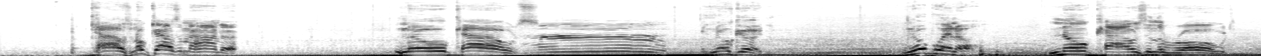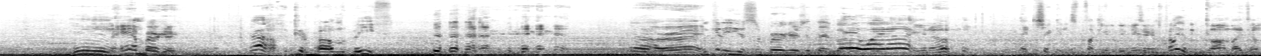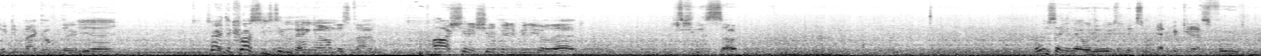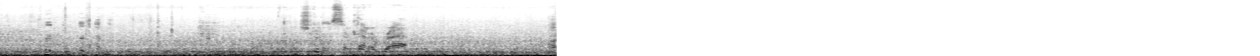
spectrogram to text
Cows. No cows in the Honda. No cows. No good. No bueno. No cows in the road. Mmm, hamburger. Oh, could have brought the beef. All right. We could have used some burgers at that bar. Yeah, why not? You know, that chicken's fucking gonna be amazing. It's probably gonna be gone by the time we get back up there. Yeah. Sorry, the crusties didn't hang on this time. Oh shit! I should have made a video of that. It's gonna suck. Always saying that we always make some epic ass food. should have done some kind of rap.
